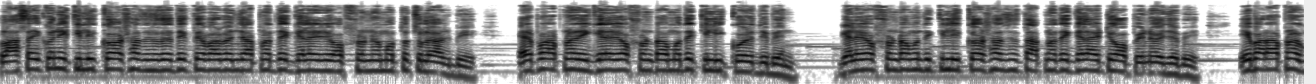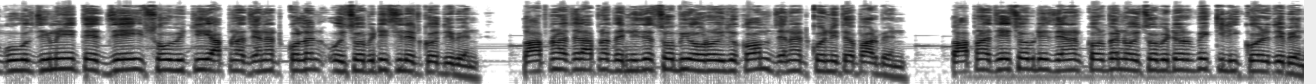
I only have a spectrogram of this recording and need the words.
প্লাস আইকনে ক্লিক করার সাথে সাথে দেখতে পারবেন যে আপনাদের গ্যালারি অপশনের মতো চলে আসবে। এরপর আপনার এই গ্যালারি অপশনটার মধ্যে ক্লিক করে দিবেন। গ্যালারি অপশনটার মধ্যে ক্লিক করার সাথে সাথে আপনাদের গ্যালারিটি ওপেন হয়ে যাবে। এবার আপনার গুগল জিমিনিতে যেই ছবিটি আপনার জেনারেট করলেন, ওই ছবিটি সিলেক্ট করে দিবেন। তো আপনারা চাইলে আপনাদের নিজের ছবি ওর ওই রকম জেনারেট করে নিতে পারবেন। তো আপনারা যে ছবিটি জেনারেট করবেন, ওই ছবিটার উপরে ক্লিক করে দিবেন।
